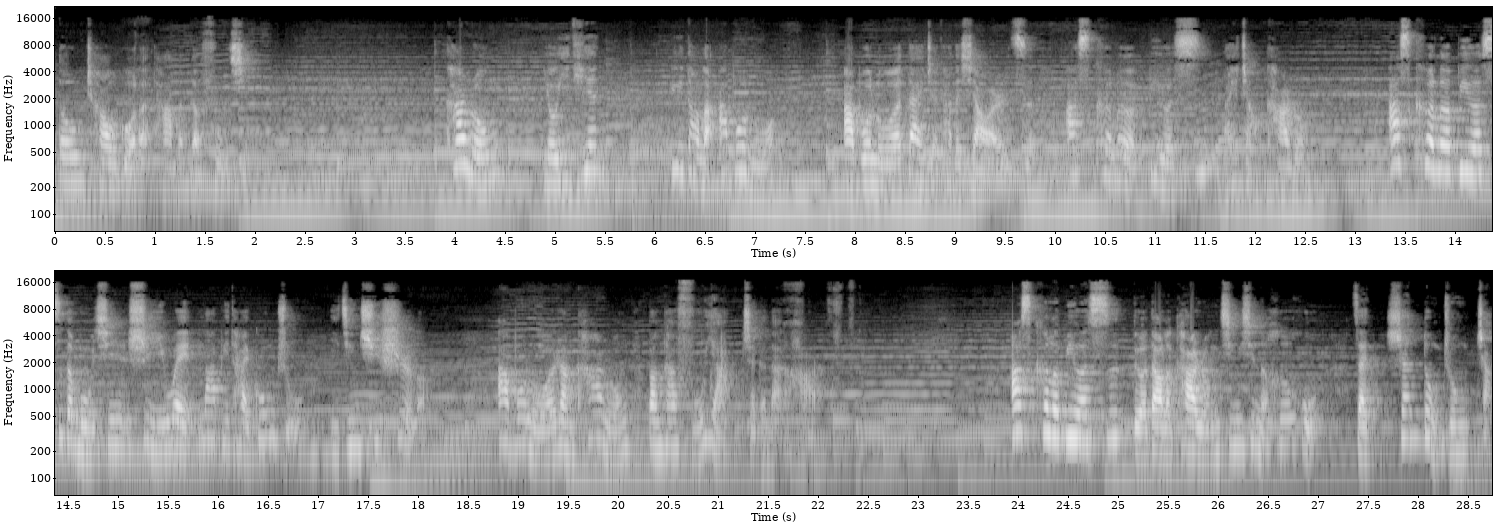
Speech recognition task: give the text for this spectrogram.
都超过了他们的父亲。卡戎有一天遇到了阿波罗。阿波罗带着他的小儿子阿斯克勒庇厄斯来找卡戎。阿斯克勒庇厄斯的母亲是一位拉庇泰公主，已经去世了。阿波罗让卡戎帮他抚养这个男孩。阿斯克勒庇厄斯得到了卡戎精心的呵护，在山洞中长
